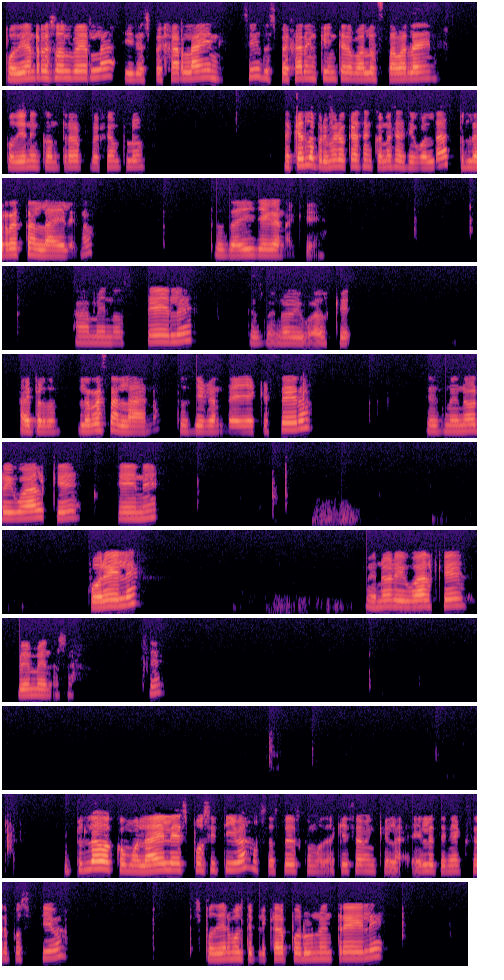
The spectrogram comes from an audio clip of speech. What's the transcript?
podían resolverla y despejar la n. ¿sí? Despejar en qué intervalo estaba la n. Podían encontrar, por ejemplo, ¿qué es lo primero que hacen con esa desigualdad? Pues le restan la L, ¿no? Entonces de ahí llegan a que A menos L es menor o igual que... Ay, perdón, le restan la A, ¿no? Entonces llegan de ahí a que 0 es menor o igual que N por L menor o igual que B menos A. ¿sí? Y pues luego como la L es positiva, o sea, ustedes como de aquí saben que la L tenía que ser positiva, pues podían multiplicar por 1 entre L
